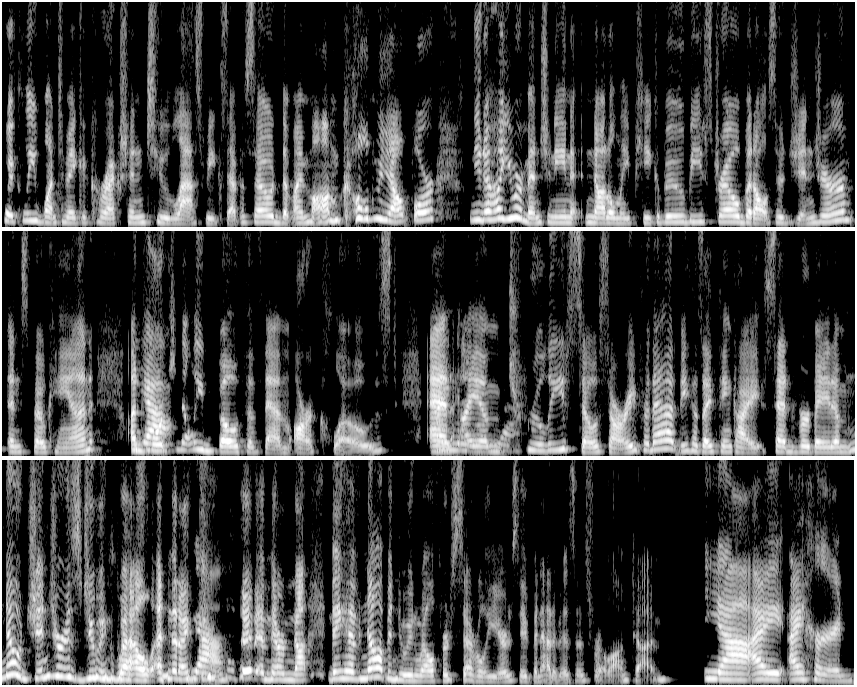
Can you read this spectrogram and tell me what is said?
quickly want to make a correction to last week's episode that my mom called me out for. You know how you were mentioning not only Peekaboo Bistro, but also Ginger in Spokane? Unfortunately, both of them are closed. And I, know, am yeah. truly so sorry for that because I think I said verbatim, no, Ginger is doing well. And then I Yeah. Googled it and they're not, they have not been doing well for several years. They've been out of business for a long time. Yeah, I I heard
